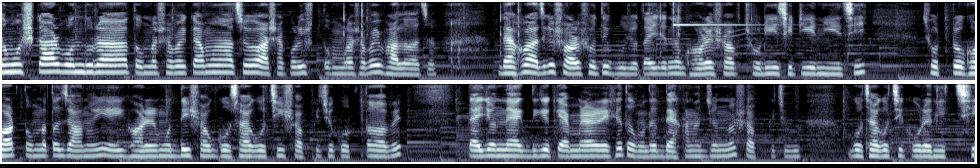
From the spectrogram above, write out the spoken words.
নমস্কার বন্ধুরা, তোমরা সবাই কেমন আছো? আশা করি তোমরা সবাই ভালো আছো। দেখো, আজকে সরস্বতী পুজো, তাই জন্য ঘরে সব ছড়িয়ে ছিটিয়ে নিয়েছি। ছোট্ট ঘর, তোমরা তো জানোই, এই ঘরের মধ্যেই সব গোছাগুছি সব কিছু করতে হবে। তাই জন্য একদিকে ক্যামেরা রেখে তোমাদের দেখানোর জন্য সব কিছু গোছাগুছি করে নিচ্ছি।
